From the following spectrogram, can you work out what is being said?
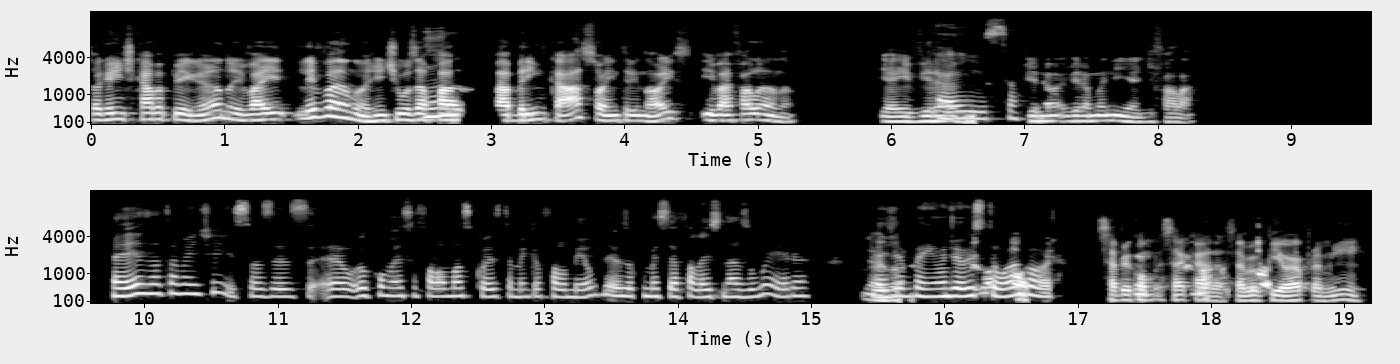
Só que a gente acaba pegando e vai levando. A gente usa hum. Pra brincar só entre nós e vai falando. E aí vira, é isso. vira, vira mania de falar. É exatamente isso. Às vezes eu, eu, começo a falar umas coisas também que eu falo, meu Deus, eu comecei a falar isso na zoeira. Veja agora, bem onde eu estou agora. Sabe como, sabe, cara, sabe o pior para mim?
